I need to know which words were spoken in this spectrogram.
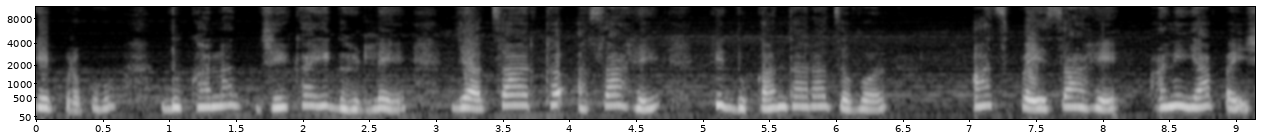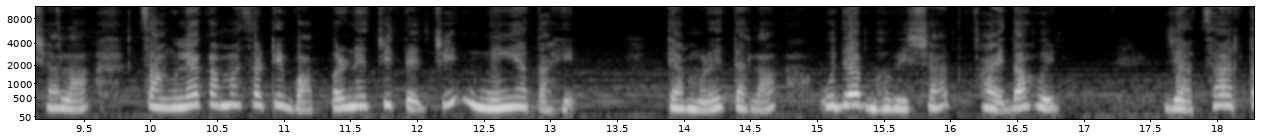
हे प्रभू दुकानात जे काही घडले याचा अर्थ असा आहे की दुकानदाराजवळ आज पैसा आहे आणि या पैशाला चांगल्या कामासाठी वापरण्याची त्याची नियत आहे. त्यामुळे त्याला उद्या भविष्यात फायदा होईल. याचा अर्थ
